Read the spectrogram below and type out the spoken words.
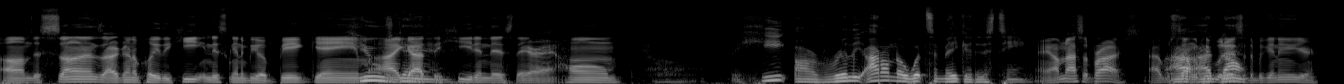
um, the Suns are gonna play the Heat, and this is gonna be a big game. Huge I got the. Heat in this. They are at home. The Heat are really. I don't know what to make of this team. Hey, I'm not surprised. I was telling I people this at the beginning of the year.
